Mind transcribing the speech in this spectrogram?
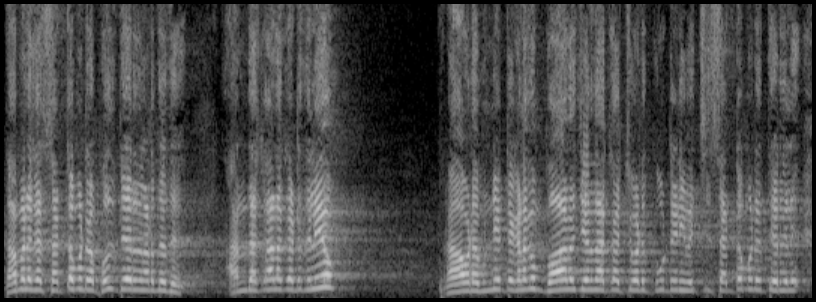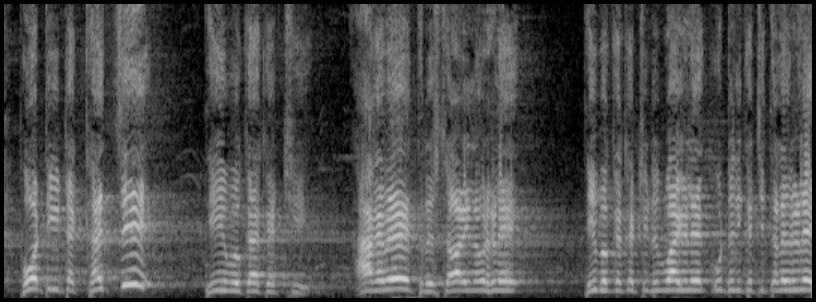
தமிழக சட்டமன்ற பொதுத் தேர்தல் நடந்தது. அந்த காலகட்டத்திலையும் திராவிட முன்னேற்ற கழகம் பாரதிய ஜனதா கட்சியோட கூட்டணி வச்சு சட்டமன்ற தேர்தலில் போட்டியிட்ட கட்சி திமுக கட்சி. ஆகவே திரு ஸ்டாலின் அவர்களே திமுக கட்சி நிர்வாகிகளே கூட்டணி கட்சி தலைவர்களே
